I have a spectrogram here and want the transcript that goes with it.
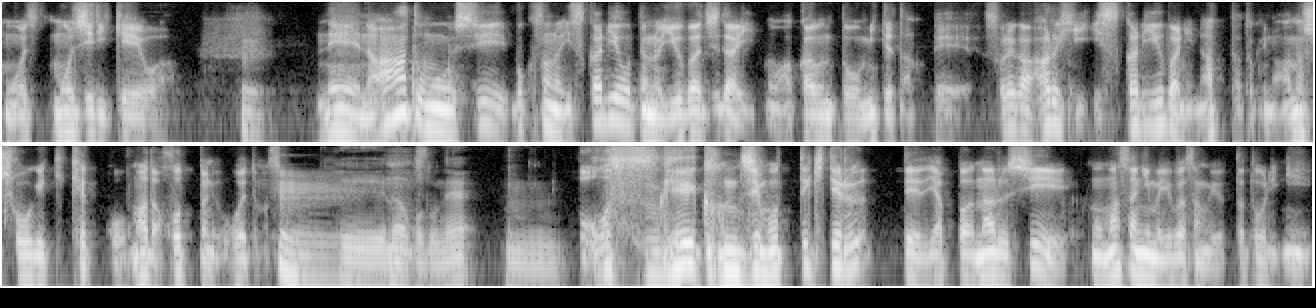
もじもじり系は。うんねえなあと思うし、僕そのイスカリオテのユバ時代のアカウントを見てたので、それがある日イスカリユバになった時のあの衝撃結構まだホットに覚えてますよ。うん。へえ、なるほどね。うん。おすげえ感じ持ってきてるってやっぱなるし、もうまさに今ユバさんが言った通りに、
